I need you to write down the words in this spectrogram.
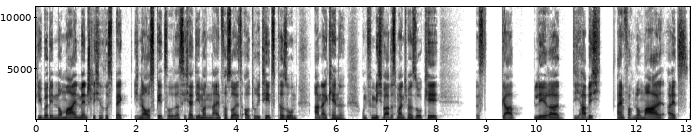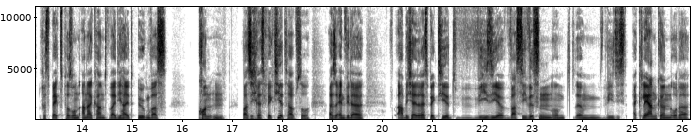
die über den normalen menschlichen Respekt hinausgeht, so dass ich halt jemanden einfach so als Autoritätsperson anerkenne. Und für mich war das manchmal so, okay, es gab Lehrer, die habe ich einfach normal als Respektsperson anerkannt, weil die halt irgendwas konnten, was ich respektiert habe. So. Also entweder habe ich halt respektiert, wie sie, was sie wissen und ähm, wie sie es erklären können oder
